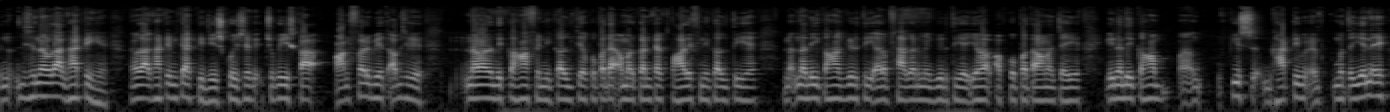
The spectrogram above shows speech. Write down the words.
जैसे नर्मदा घाटी है। नर्मदा घाटी में क्या कीजिए? इसको चूँकि इसका आंसर भी है तो अब देखिए नर्मदा नदी कहाँ से निकलती है? आपको पता है अमरकंटक पहाड़ी से निकलती है। नदी कहाँ गिरती है? अरब सागर में गिरती है। यह आपको पता होना चाहिए। ये नदी कहाँ किस घाटी में मतलब ये ना एक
